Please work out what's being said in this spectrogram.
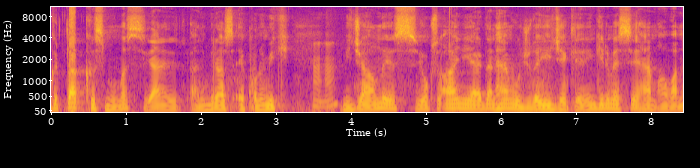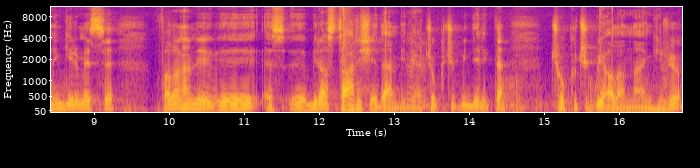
gırtlak kısmımız yani hani biraz ekonomik bir canlıyız. Yoksa aynı yerden hem vücuda yiyeceklerin girmesi hem havanın girmesi falan hani e, es- e, biraz tahriş eden bir yer. Çok küçük bir delikten çok küçük bir alandan giriyor.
